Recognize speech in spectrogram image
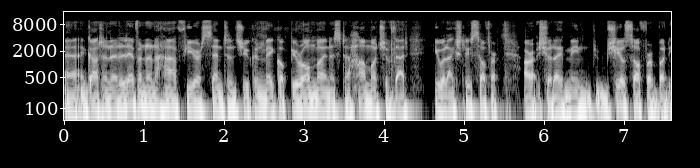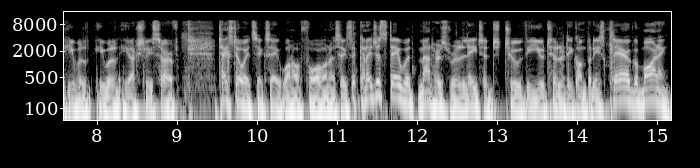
uh, and got an 11 and a half year sentence. You can make up your own mind as to how much of that he will actually suffer. Or should I mean, she'll suffer, but he will, he will, he actually serve. Text 0868 104 106. Can I just stay with matters related to the utility companies? Claire, good morning.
